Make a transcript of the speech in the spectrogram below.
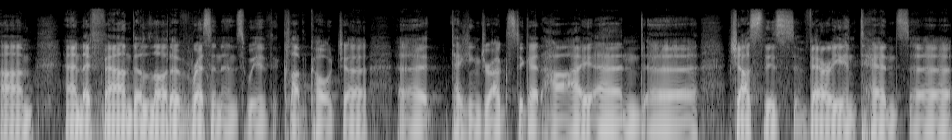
Um, and I found a lot of resonance with club culture, uh, taking drugs to get high, and uh, just this very intense, uh,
